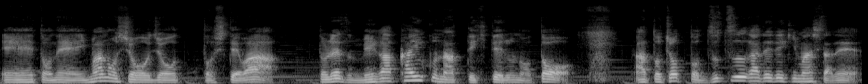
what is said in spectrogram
えっ、ー、とね、今の症状としては、とりあえず目が痒くなってきてるのと、あとちょっと頭痛が出てきましたね。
